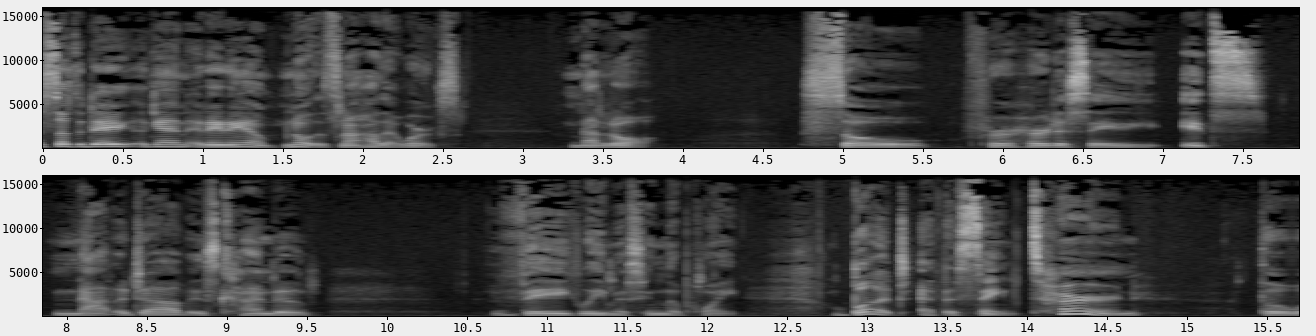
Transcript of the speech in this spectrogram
And start the day again at 8 a.m. No, that's not how that works. Not at all. So for her to say it's not a job is kind of vaguely missing the point. But at the same turn, the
